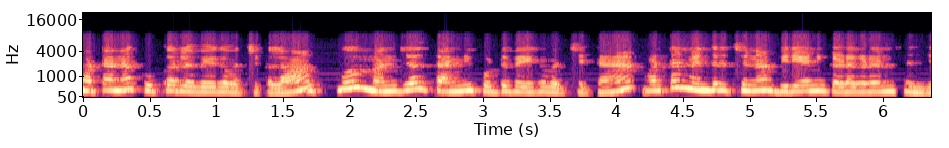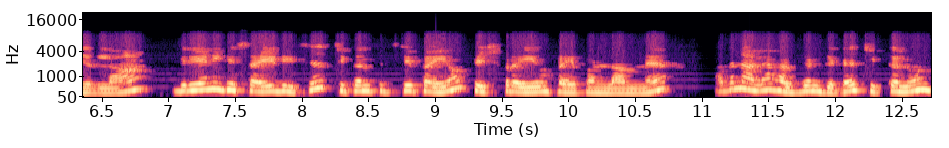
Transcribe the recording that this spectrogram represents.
மட்டனை குக்கர்ல வேக வச்சுக்கலாம். உப்பு மஞ்சள் தண்ணி போட்டு வேக வச்சுட்டேன். மட்டன் வெந்துருச்சுன்னா பிரியாணி கடகடன்னு செஞ்சிடலாம். பிரியாணிக்கு சைட் டிஷ் சிக்கன் சிக்ஸ்டி ஃபைவும் ஃபிஷ் ஃப்ரையும் ஃப்ரை பண்ணலாம்னு. அதனால ஹஸ்பண்ட் கிட்ட சிக்கனும்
